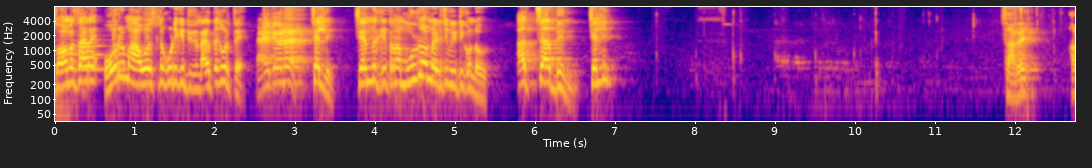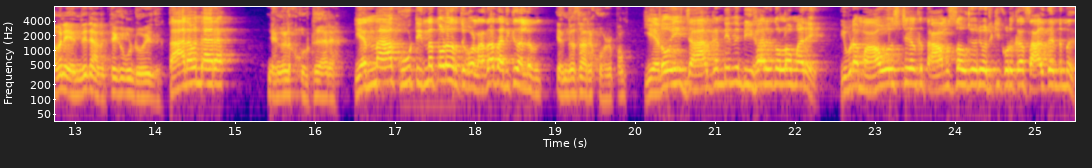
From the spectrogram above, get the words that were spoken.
സോമൻ സാറെ ഒരു മാവോയിസ്റ്റിനെ കൂടി കിട്ടിയിട്ടുണ്ട്. അകത്തേക്ക് വിട്ടേ ചെല്ല്. ചെന്ന് കിട്ടണ മുഴുവൻ മേടിച്ച് വീട്ടിൽ കൊണ്ടുപോകും. അച്ഛദിൻ ചെല്ലി. സാറേ അവനെ എന്തിനാ അകത്തേക്ക് കൊണ്ടുപോയത്? താനവന്റെ ആരാ? ഞങ്ങൾ കൂട്ടുകാരാ. എന്നാ ആ കൂട്ട് ഇന്നത്തോടെ നിർത്തിക്കൊള്ളാം അതാ തനിക്ക് നല്ലത്. എന്താ സാറേ കുഴപ്പം? എടോ ഈ ജാർഖണ്ഡിൽ നിന്ന് ബീഹാറിൽ നിന്നുള്ളവന്മാരെ ഇവിടെ മാവോയിസ്റ്റുകൾക്ക് താമസ സൗകര്യം ഒരുക്കി കൊടുക്കാൻ സാധ്യതയുണ്ടെന്ന്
